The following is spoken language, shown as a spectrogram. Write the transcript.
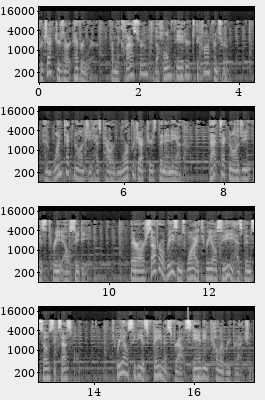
Projectors are everywhere, from the classroom to the home theater to the conference room. And one technology has powered more projectors than any other. That technology is 3LCD. There are several reasons why 3LCD has been so successful. 3LCD is famous for outstanding color reproduction.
